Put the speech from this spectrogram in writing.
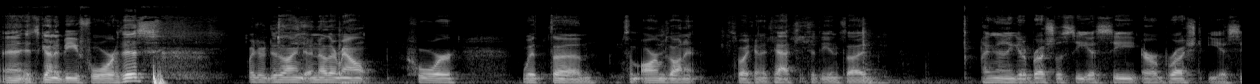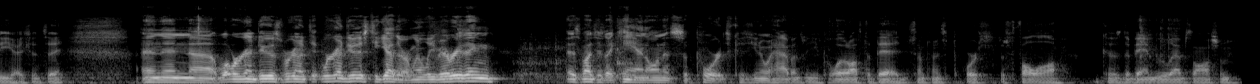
And it's going to be for this, which I've designed another mount for with um, some arms on it so I can attach it to the inside. I'm going to get a brushless ESC, or a brushed ESC, I should say. And then uh, what we're going to do is we're going to we're going to do this together. I'm going to leave everything as much as I can on its supports because you know what happens when you pull it off the bed. Sometimes supports just fall off because the Bambu Lab's awesome.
